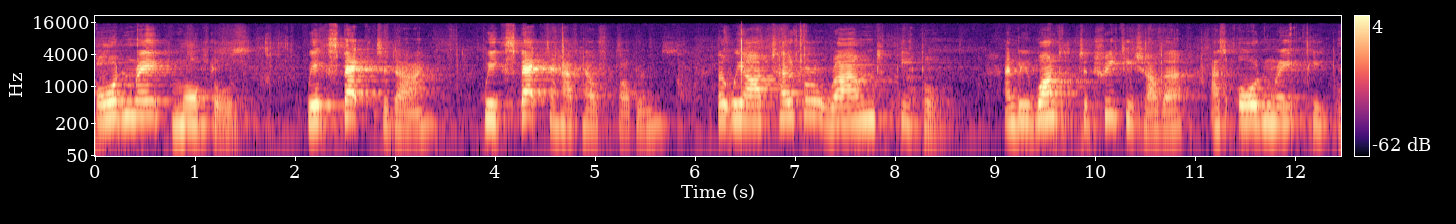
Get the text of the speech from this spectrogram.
ordinary mortals. We expect to die. We expect to have health problems. But we are total round people and we want to treat each other as ordinary people.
